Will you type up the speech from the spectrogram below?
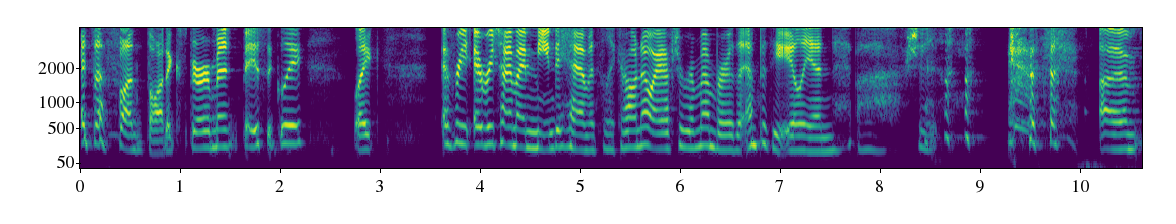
it's a fun thought experiment, basically. Like, every every time I'm mean to him, it's like, oh no, I have to remember the empathy alien. Ah, shit. Um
